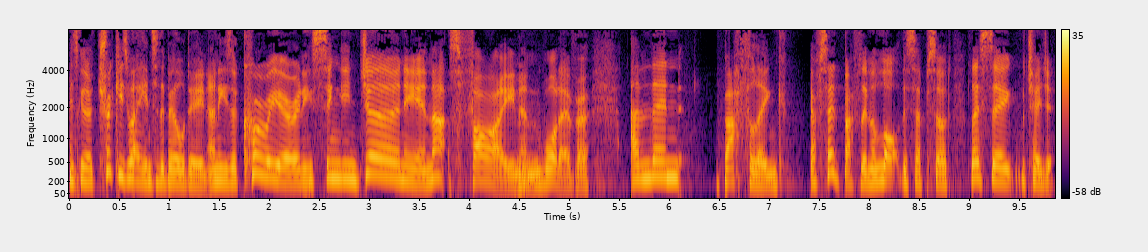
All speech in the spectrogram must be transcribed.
is going to trick his way into the building, and he's a courier, and he's singing Journey, and that's fine, and whatever. And then baffling. I've said baffling a lot this episode. Let's say we change it.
